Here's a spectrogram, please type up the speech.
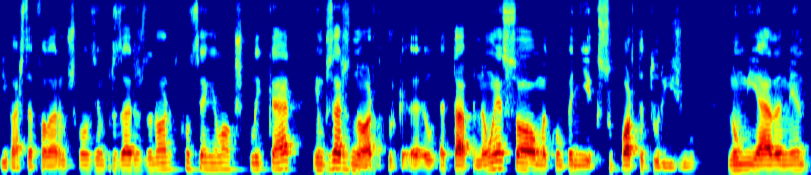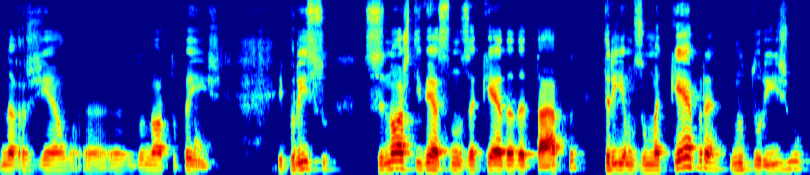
E basta falarmos com os empresários do Norte, conseguem logo explicar. Empresários do Norte, porque a, a TAP não é só uma companhia que suporta turismo, nomeadamente na região uh, do Norte do país. E por isso, se nós tivéssemos a queda da TAP, teríamos uma quebra no turismo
